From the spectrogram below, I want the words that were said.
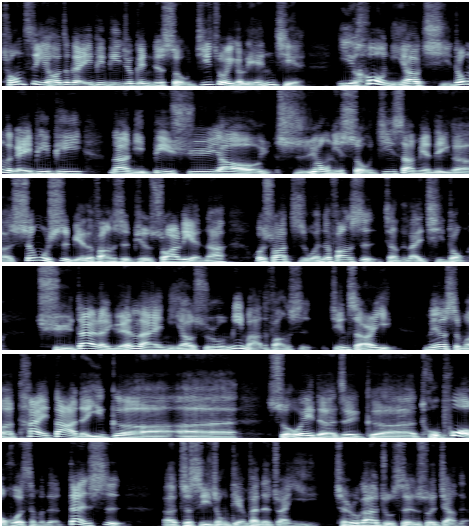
从此以后这个 APP 就跟你的手机做一个连接。以后你要启动这个 APP，那你必须要使用你手机上面的一个生物识别的方式，譬如刷脸呐、或刷指纹的方式，这样子来启动，取代了原来你要输入密码的方式，仅此而已，没有什么太大的一个呃所谓的这个突破或什么的。但是呃，这是一种典范的转移，诚如刚才主持人所讲的，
